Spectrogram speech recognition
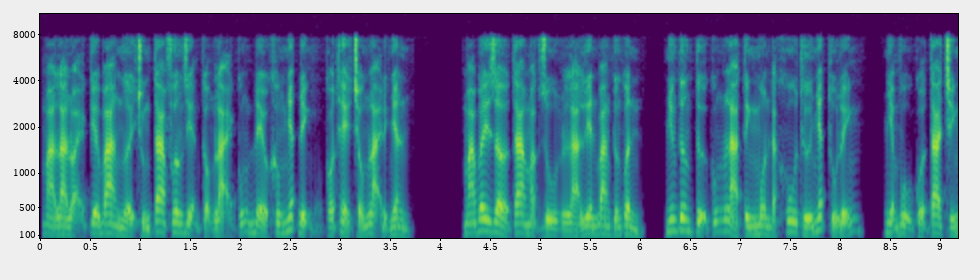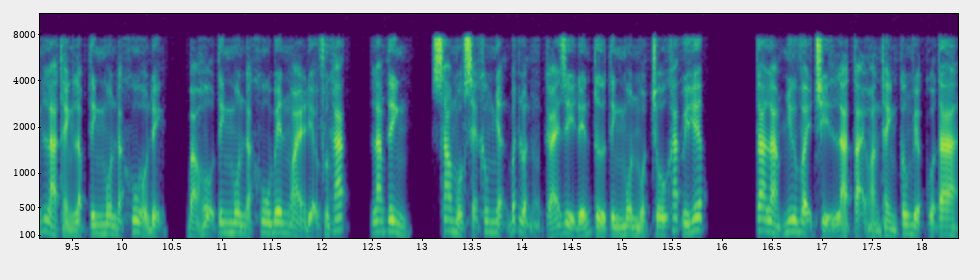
mà là loại kia ba người chúng ta phương diện cộng lại cũng đều không nhất định có thể chống lại địch nhân. Mà bây giờ ta mặc dù là liên bang tướng quân, nhưng tương tự cũng là tinh môn đặc khu thứ nhất thủ lĩnh, nhiệm vụ của ta chính là thành lập tinh môn đặc khu ổn định, bảo hộ tinh môn đặc khu bên ngoài địa phương khác, lam tinh sao một sẽ không nhận bất luận cái gì đến từ tinh môn một chỗ khác uy hiếp? Ta làm như vậy chỉ là tại hoàn thành công việc của ta,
